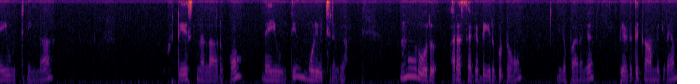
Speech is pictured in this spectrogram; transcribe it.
நெய் ஊற்றினீங்கன்னா டேஸ்ட் நல்லாயிருக்கும் நெய் ஊற்றி மூடி வச்சுருங்க. இன்னொரு ஒரு அரை செகண்ட் இருக்கட்டும். இங்கே பாருங்கள் இதை எடுத்து காமிக்கிறேன்.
